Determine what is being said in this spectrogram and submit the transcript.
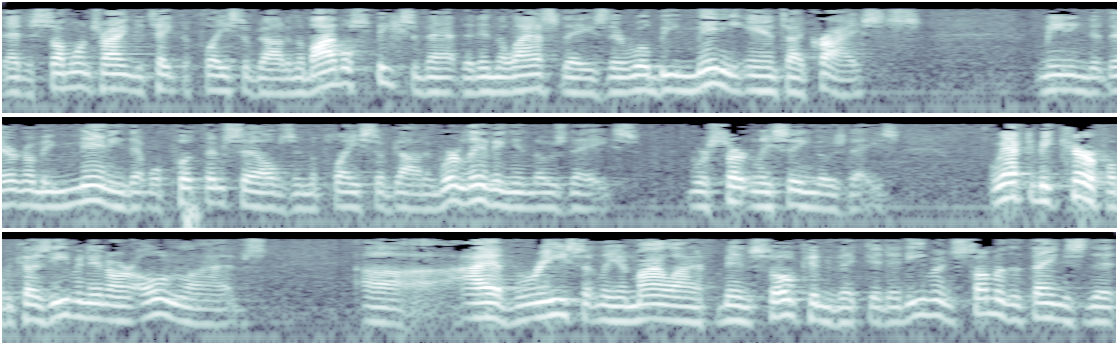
That is someone trying to take the place of God. And the Bible speaks of that, that in the last days there will be many Antichrists meaning that there are going to be many that will put themselves in the place of God. And we're living in those days. We're certainly seeing those days. We have to be careful because even in our own lives, uh, I have recently in my life been so convicted that even some of the things that,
